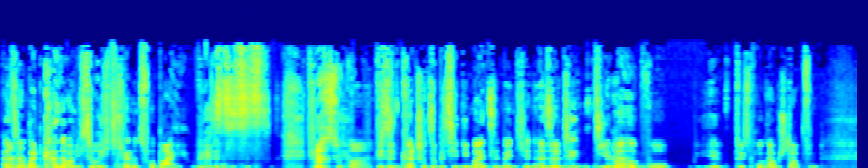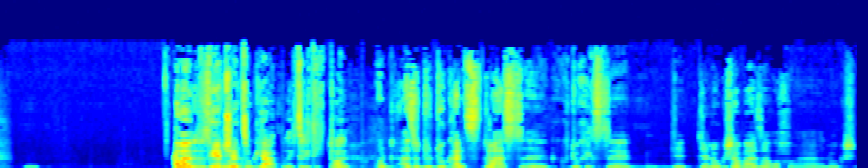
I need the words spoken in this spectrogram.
Also Aha. man kann auch nicht so richtig an uns vorbei. Ist, wir, Ach, super. wir sind gerade schon so ein bisschen die Meinzelmännchen, also die, die immer irgendwo äh, durchs Programm stapfen. Aber Wertschätzung, ja, richtig, richtig toll. Und also du, du kannst, du hast, äh, du kriegst äh, ja logischerweise auch, äh, logisch,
